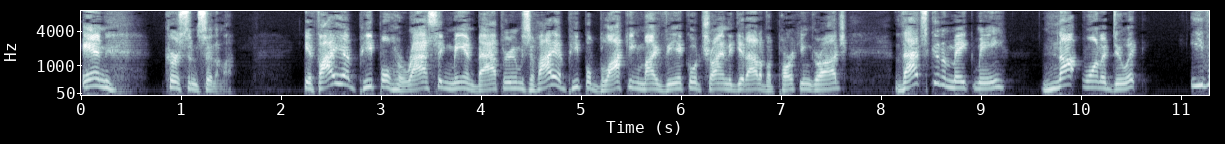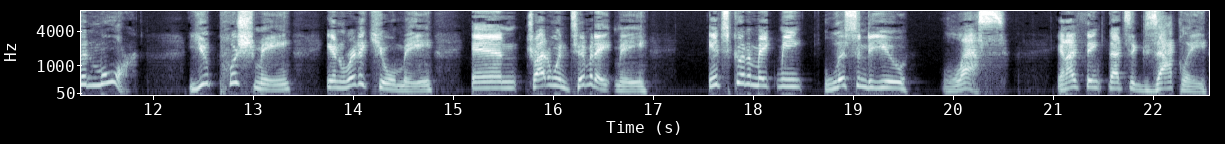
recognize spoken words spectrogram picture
and Kyrsten Sinema, if I have people harassing me in bathrooms, if I have people blocking my vehicle trying to get out of a parking garage, that's going to make me not want to do it even more. You push me and ridicule me and try to intimidate me. It's going to make me listen to you less. And I think that's exactly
